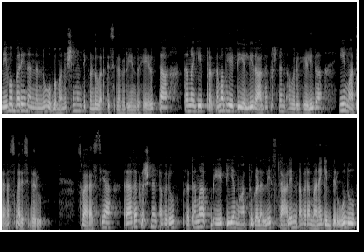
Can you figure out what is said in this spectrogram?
ನೀವೊಬ್ಬರೇ ನನ್ನನ್ನು ಒಬ್ಬ ಮನುಷ್ಯನಂತೆ ಕಂಡು ವರ್ತಿಸಿದವರು ಎಂದು ಹೇಳುತ್ತಾ ತಮಗೆ ಪ್ರಥಮ ಭೇಟಿಯಲ್ಲಿ ರಾಧಾಕೃಷ್ಣನ್ ಅವರು ಹೇಳಿದ ಈ ಮಾತನ್ನು ಸ್ಮರಿಸಿದರು. ಸ್ವಾರಸ್ಯ, ರಾಧಾಕೃಷ್ಣನ್ ಅವರು ಪ್ರಥಮ ಭೇಟಿಯ ಮಾತುಗಳಲ್ಲಿ ಸ್ಟಾಲಿನ್ ಅವರ ಮನೆಗೆದ್ದಿರುವುದು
